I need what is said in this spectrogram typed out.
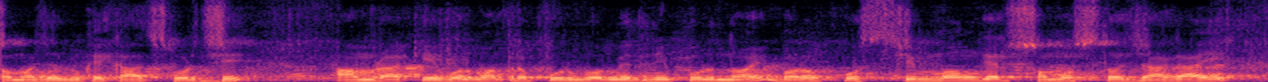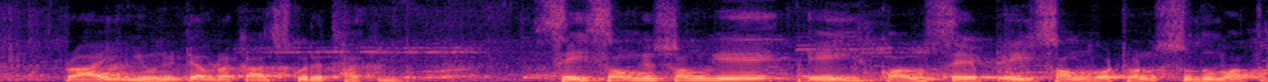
সমাজের বুকে কাজ করছি। আমরা কেবলমাত্র পূর্ব মেদিনীপুর নয়, বরং পশ্চিমবঙ্গের সমস্ত জায়গায় প্রায় ইউনিটে আমরা কাজ করে থাকি। সেই সঙ্গে সঙ্গে এই কনসেপ্ট এই সংগঠন শুধুমাত্র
